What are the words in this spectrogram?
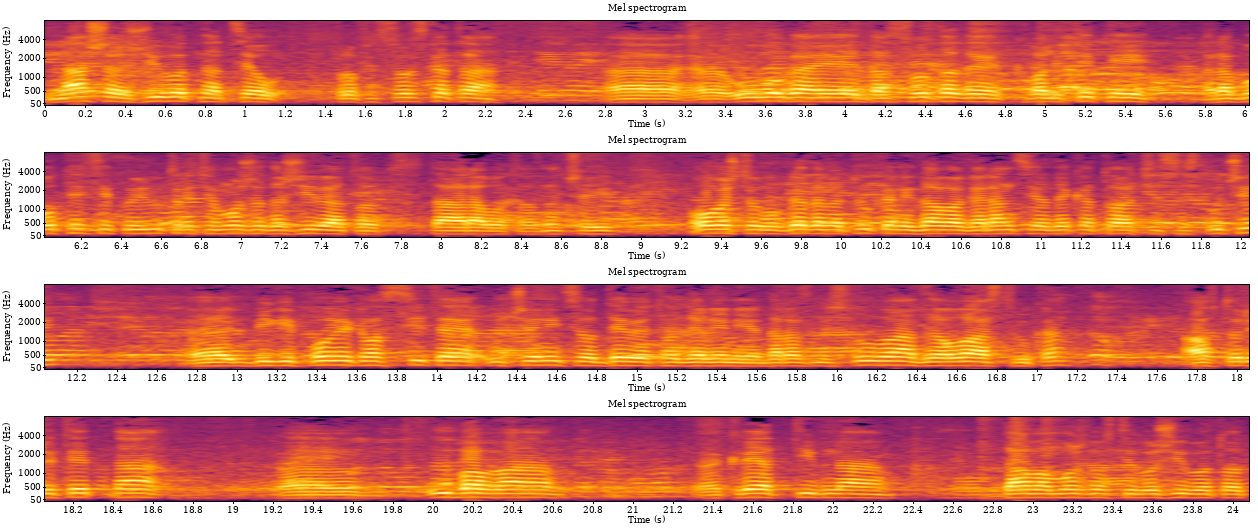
Наша животна цел, професорската улога е да создаде квалитетни работници кои утре ќе може да живеат од таа работа. Значи, ова што го гледаме тука ни дава гаранција дека тоа ќе се случи. Би ги повикал сите ученици од девето одделение да размислуваат за оваа струка, авторитетна, убава, креативна, дава можности во животот,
